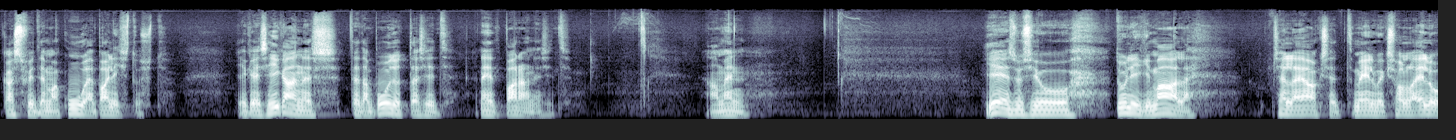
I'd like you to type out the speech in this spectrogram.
kasvõi tema kuuepalistust ja kes iganes teda puudutasid, need paranesid. amen. Jeesus ju tuligi maale selle jaoks, et meil võiks olla elu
